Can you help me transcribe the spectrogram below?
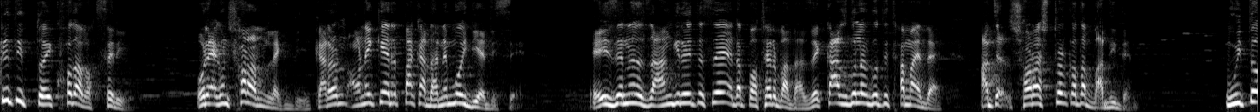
কৃতিত্ব এই খোদাবক্সেরই ওর এখন সরানো লাগবি, কারণ অনেকের পাকা ধানে মই দিয়ে দিছে। এই জেনারেল জাহাঙ্গীর হইতেছে, এটা পথের বাধা, যে কাজগুলোর গতি থামায় দেয়। আচ্ছা স্বরাষ্ট্রের কথা বাদই দেন। উই তো,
